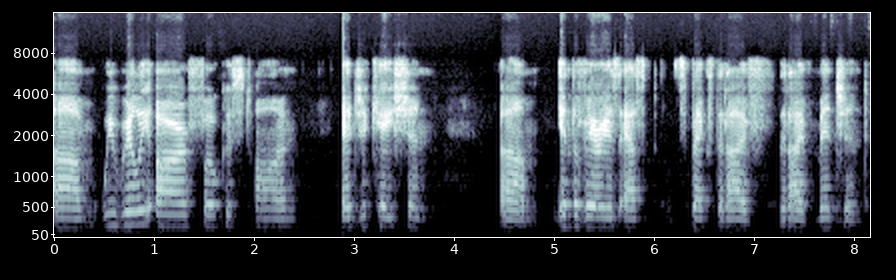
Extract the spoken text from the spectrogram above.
Um, we really are focused on education um, in the various aspects that I've that I've mentioned.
